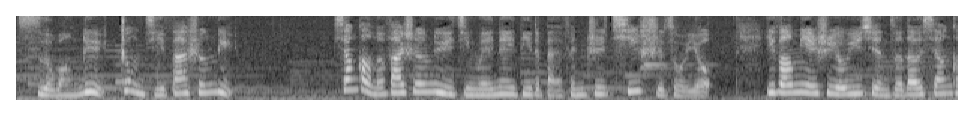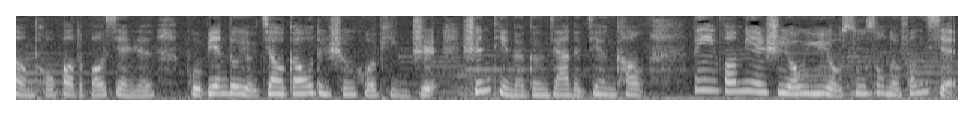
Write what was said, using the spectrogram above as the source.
死亡率、重疾发生率，香港的发生率仅为内地的百分之七十左右。一方面是由于选择到香港投保的保险人普遍都有较高的生活品质，身体呢更加的健康；另一方面是由于有诉讼的风险，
